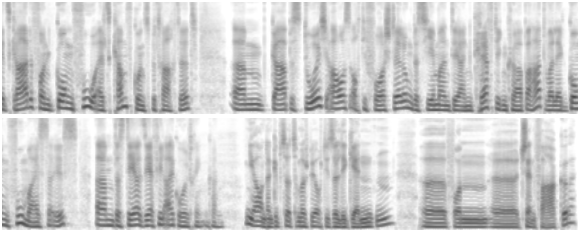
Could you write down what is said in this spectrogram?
Jetzt gerade von Gong Fu als Kampfkunst betrachtet, ähm, gab es durchaus auch die Vorstellung, dass jemand, der einen kräftigen Körper hat, weil er Gong Fu-Meister ist, ähm, dass der sehr viel Alkohol trinken kann. Ja, und dann gibt es ja zum Beispiel auch diese Legenden äh, von äh, Chen Fake,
